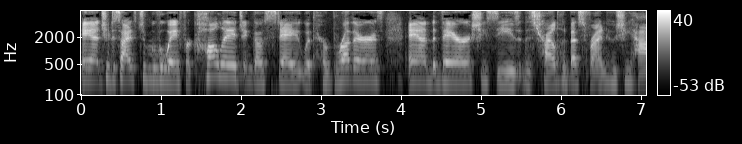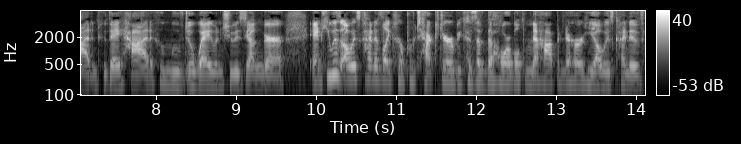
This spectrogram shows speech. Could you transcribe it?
And she decides to move away for college and go stay with her brothers. And there she sees this childhood best friend who she had and who they had who moved away when she was younger. And he was always kind of like her protector because of the horrible thing that happened to her. He always kind of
